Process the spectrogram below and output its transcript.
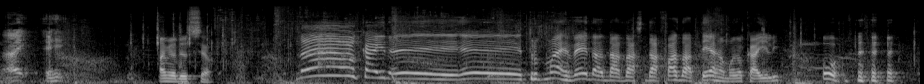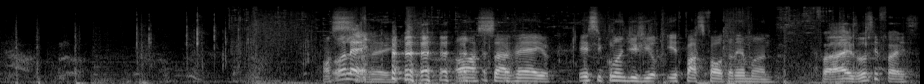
Ai, errei. Ai, meu Deus do céu. Não, eu caí. Ei, ei, truque mais velho da, da, da, da fase da terra, mano. Eu caí ali. Oh. Nossa, velho. Nossa, velho. Esse clone de gelo faz falta, né, mano? Faz, ou se faz.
